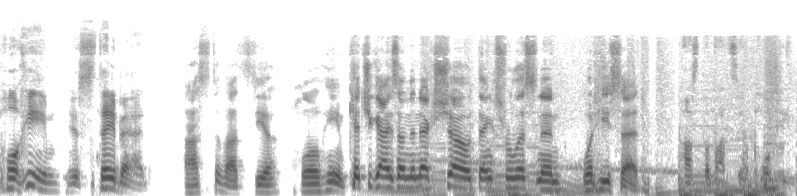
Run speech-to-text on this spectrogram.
plohim is stay bad. Astavatsya plohim catch you guys on the next show thanks for listening what he said Astavatsya plohim.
